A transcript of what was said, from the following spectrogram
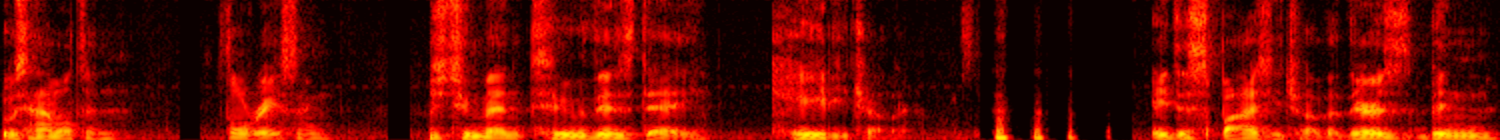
Lewis Hamilton still racing. These two men to this day hate each other. they despise each other. There's been,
